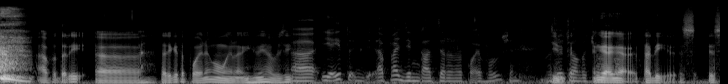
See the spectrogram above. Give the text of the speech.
apa tadi eh tadi kita poinnya ngomongin lagi ini apa sih? Eh, ya itu apa gen culture co-evolution. Maksudnya Jin- contoh-contoh. enggak enggak tadi s- Oh yang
